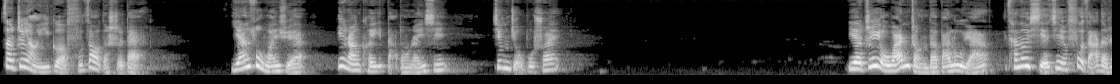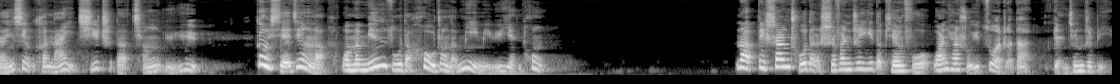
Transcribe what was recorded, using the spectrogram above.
在这样一个浮躁的时代，严肃文学依然可以打动人心，经久不衰。也只有完整的《白鹿原》，才能写尽复杂的人性和难以启齿的情与欲，更写尽了我们民族的厚重的秘密与隐痛。那被删除的十分之一的篇幅，完全属于作者的点睛之笔。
